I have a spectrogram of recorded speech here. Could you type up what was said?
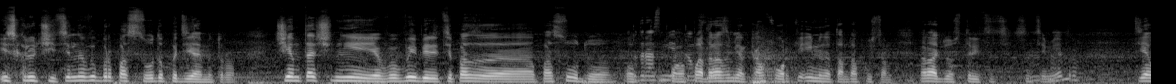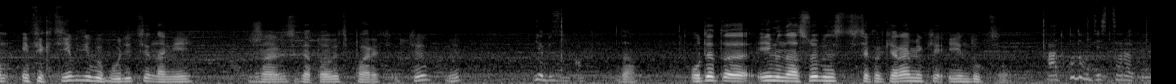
Исключительно выбор посуды по диаметру. Чем точнее вы выберете по- посуду Под вот размер по- под конфорки. размер конфорки, именно там, допустим, радиус 30 сантиметров, тем эффективнее вы будете на ней жарить, готовить, парить. Те- Нет? Я без звука. Да. Вот это именно особенность стеклокерамики и индукции. А откуда вот здесь царапина?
